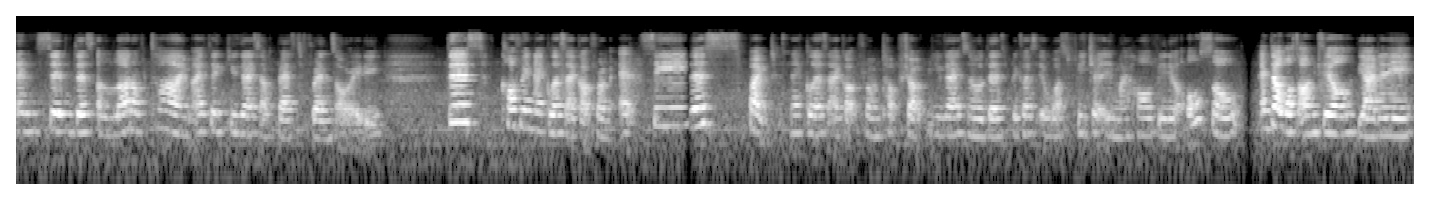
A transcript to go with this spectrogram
And since there's a lot of time, I think you guys are best friends already. This coffee necklace I got from Etsy. This spiked necklace I got from Topshop. You guys know this because it was featured in my haul video also. And that was on sale the other day.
